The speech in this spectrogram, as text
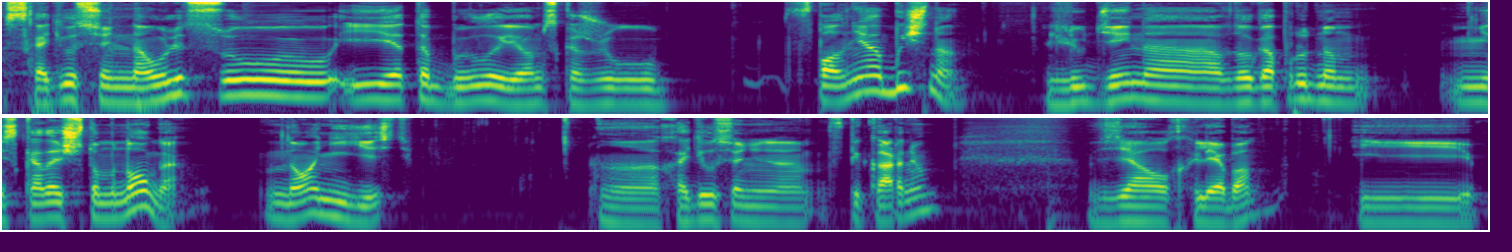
сходил сегодня на улицу, и это было, я вам скажу, вполне обычно. Людей на в Долгопрудном не сказать, что много, но они есть. Э, Ходил сегодня в пекарню, взял хлеба и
